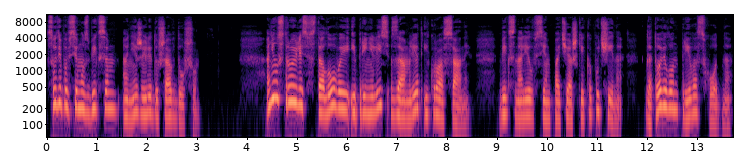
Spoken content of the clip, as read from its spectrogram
Судя по всему, с Биксом они жили душа в душу. Они устроились в столовой и принялись за омлет и круассаны. Бикс налил всем по чашке капучино. Готовил он превосходно,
